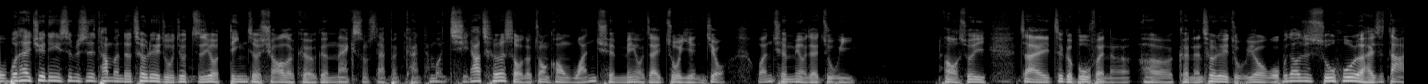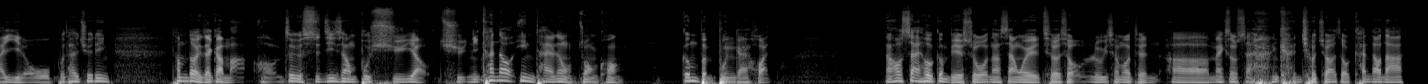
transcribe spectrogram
我不太确定是不是他们的策略组就只有盯着肖勒克跟 Max Verstappen 看，他们其他车手的状况完全没有在做研究，完全没有在注意。哦，所以在这个部分呢，呃，可能策略组又我不知道是疏忽了还是大意了，我不太确定他们到底在干嘛。哦，这个实际上不需要去，你看到硬胎的那种状况，根本不应该换。然后赛后更别说，那三位车手路易斯·莫特、啊、呃、Max Verstappen 跟 George Russell 看到他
